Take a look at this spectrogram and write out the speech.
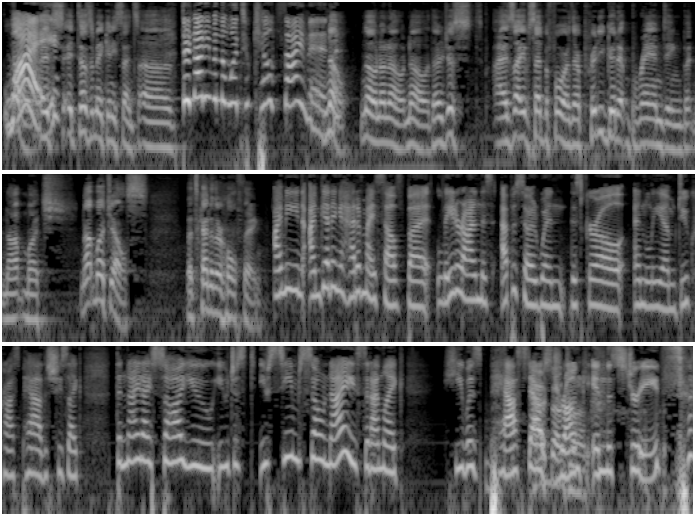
No, Why? it's, it doesn't make any sense. Uh, They're not even the ones who killed Simon. no, no, no, no, no. They're just, as I've said before, they're pretty good at branding, but not much, not much else. That's kind of their whole thing. I mean, I'm getting ahead of myself, but later on in this episode, when this girl and Liam do cross paths, she's like, "The night I saw you, you just you seemed so nice," and I'm like, "He was passed out, Passed out drunk, drunk. in the streets."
